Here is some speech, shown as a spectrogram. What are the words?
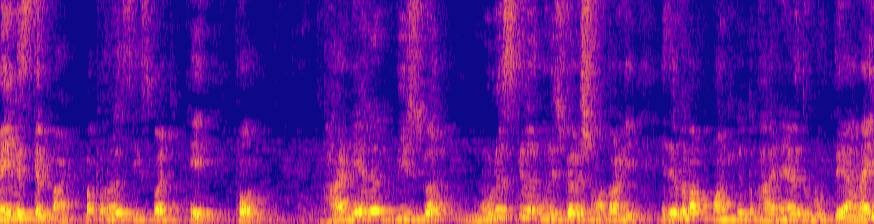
মেইন স্কেল পার্ট বা প্রথম সিক্স পয়েন্ট এইট ফোর ভার্নিয়ারের বিশ গড় মূল স্কেলের উনিশ গড়ের সমান। তার মানে কি? যে কিন্তু অঙ্কে কিন্তু ভার্নিয়ারের দুর্ভুগ দেয়া নাই।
